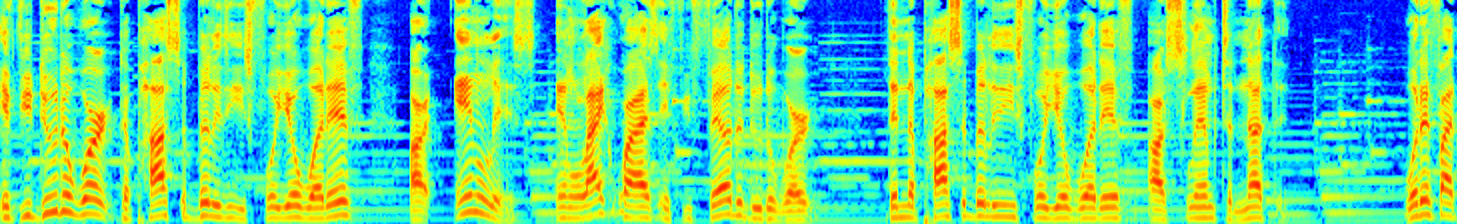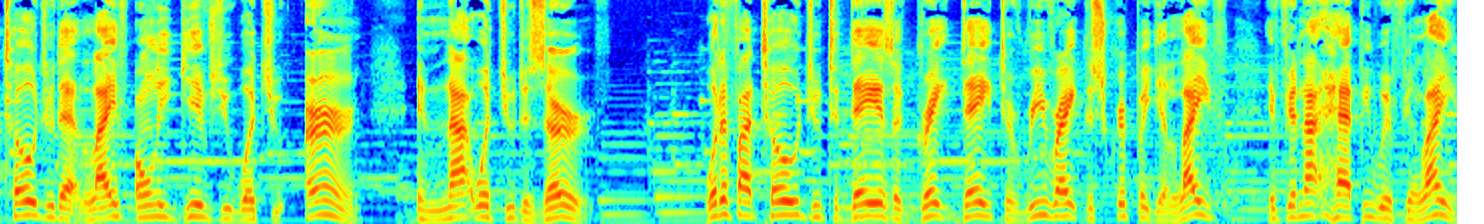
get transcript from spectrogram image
If you do the work, the possibilities for your what if are endless. And likewise, if you fail to do the work, then the possibilities for your what if are slim to nothing. What if I told you that life only gives you what you earn and not what you deserve? What if I told you today is a great day to rewrite the script of your life if you're not happy with your life?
